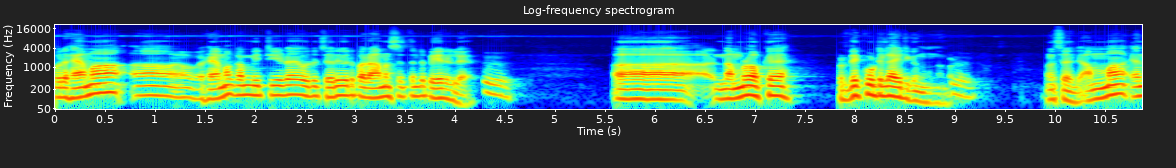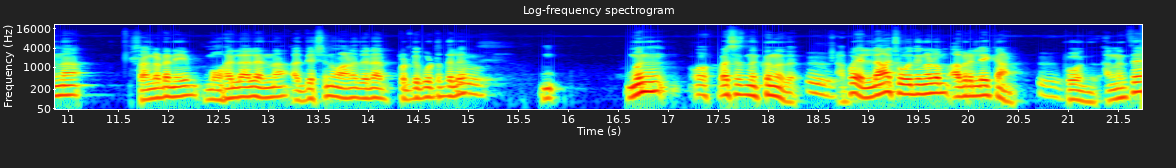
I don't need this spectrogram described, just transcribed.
ഒരു ഹേമ ഹേമ കമ്മിറ്റിയുടെ ഒരു ചെറിയൊരു പരാമർശത്തിന്റെ പേരില്ലേ? നമ്മളൊക്കെ പ്രതിക്കൂട്ടിലായിരിക്കുന്നു നമ്മൾ. മനസ്സിലായില്ലേ? അമ്മ എന്ന സംഘടനയും മോഹൻലാൽ എന്ന അധ്യക്ഷനുമാണ് ഇതിനെ പ്രതികൂട്ടത്തിൽ. മുൻ വശത്ത് നിൽക്കുന്നത്. അപ്പോൾ എല്ലാ ചോദ്യങ്ങളും അവരിലേക്കാണ്. പോകുന്നത്. അങ്ങനത്തെ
